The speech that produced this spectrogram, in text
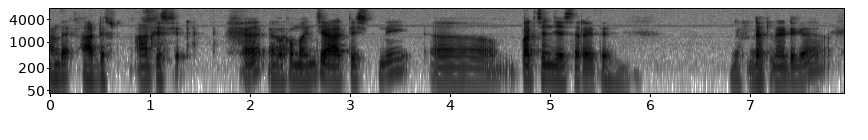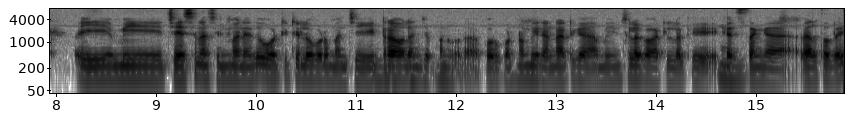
అంతే ఆర్టిస్ట్ ఆర్టిస్ట్ ఒక మంచి ఆర్టిస్ట్ని పరిచయం చేశారు అయితే డెఫినెట్గా. ఈ మీ చేసిన సినిమా అనేది ఓటీటీలో కూడా మంచి హిట్ రావాలని చెప్పని కూడా కోరుకుంటున్నాం. మీరు అన్నట్టుగా మీమ్స్లోకి వాటిల్లోకి ఖచ్చితంగా వెళ్తుంది.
